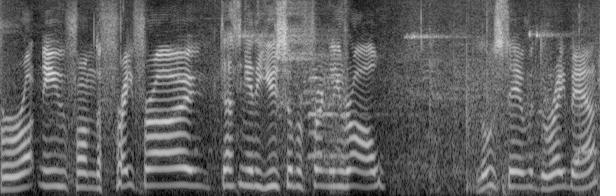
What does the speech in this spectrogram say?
Perotny from the free throw. Doesn't get a use of a friendly roll. Lewis there with the rebound.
